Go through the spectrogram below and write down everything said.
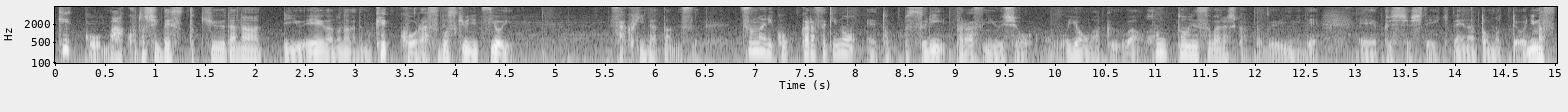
結構、まあ、今年ベスト級だなっていう映画の中でも結構ラスボス級に強い作品だったんです。つまりこっから先のトップ3プラス優勝4枠は本当に素晴らしかったという意味で、プッシュしていきたいなと思っております、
